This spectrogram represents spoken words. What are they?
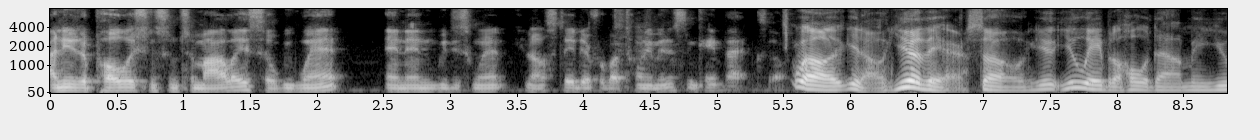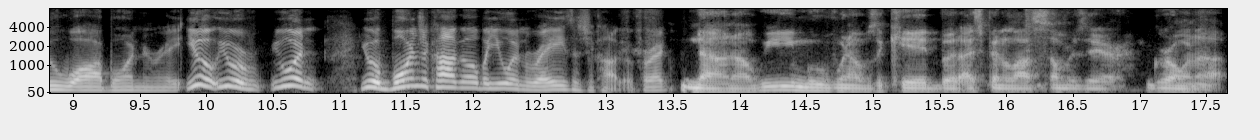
I needed a Polish and some tamales, so we went, and then we just went, you know, stayed there for about twenty minutes and came back. So Well, you know, you're there, so you you were able to hold down. I mean, you are born and raised. You you were you weren't you were born in Chicago, but you weren't raised in Chicago, correct? no, no, we moved when I was a kid, but I spent a lot of summers there growing up.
